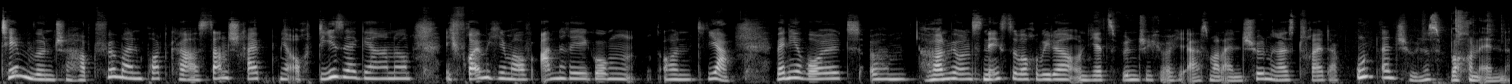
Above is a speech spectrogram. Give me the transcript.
Themenwünsche habt für meinen Podcast, dann schreibt mir auch die sehr gerne. Ich freue mich immer auf Anregungen. Und ja, wenn ihr wollt, ähm, hören wir uns nächste Woche wieder. Und jetzt wünsche ich euch erstmal einen schönen Restfreitag und ein schönes Wochenende.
